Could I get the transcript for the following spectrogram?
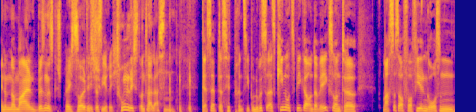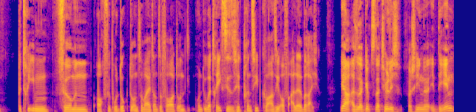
In einem normalen Businessgespräch sollte ich das schwierig. tunlichst unterlassen. Hm. Deshalb das Hit-Prinzip. Und du bist als Keynote-Speaker unterwegs und äh, machst das auch vor vielen großen Betrieben, Firmen, auch für Produkte und so weiter und so fort und, und überträgst dieses Hit-Prinzip quasi auf alle Bereiche. Ja, also da gibt's natürlich verschiedene Ideen.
